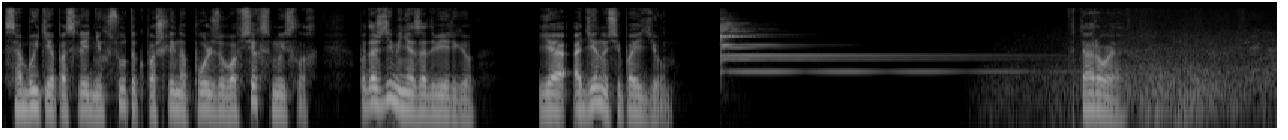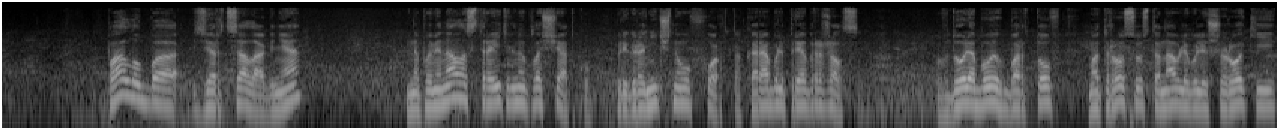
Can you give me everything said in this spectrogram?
события последних суток пошли на пользу во всех смыслах. «Подожди меня за дверью. Я оденусь и пойдем». Второе. Палуба зерцала огня напоминала строительную площадку приграничного форта. Корабль преображался. Вдоль обоих бортов матросы устанавливали широкие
